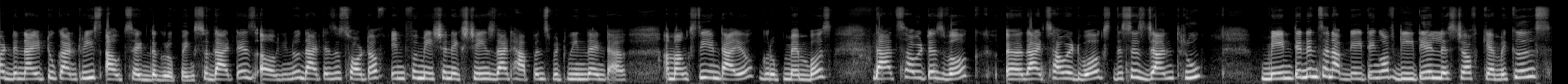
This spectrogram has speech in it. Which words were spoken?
or denied to countries outside the grouping so that is uh, you know that is a sort of information exchange that happens between the entire amongst the entire group members. That's how it is work uh, that's how it works. This is done through maintenance and updating of detailed list of chemicals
